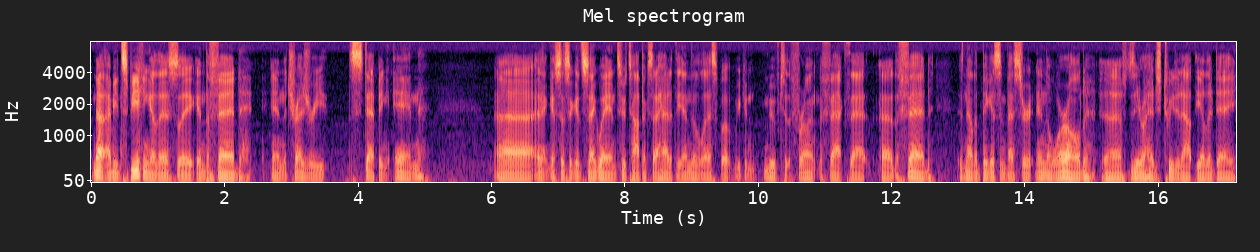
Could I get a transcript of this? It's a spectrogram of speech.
no, I mean, speaking of this, like, and the Fed and the Treasury stepping in, uh, and I guess that's a good segue into topics that I had at the end of the list. But we can move to the front. The fact that uh, the Fed is now the biggest investor in the world. Uh, Zero Hedge tweeted out the other day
